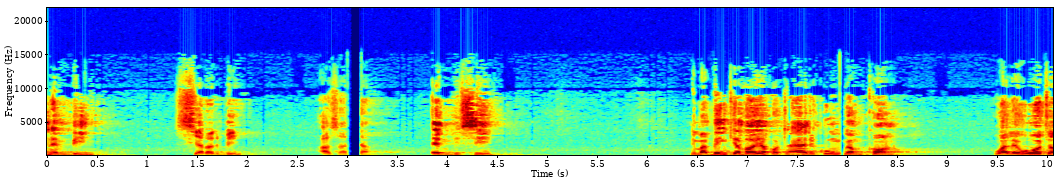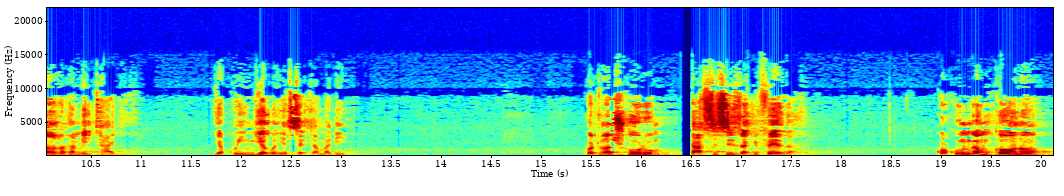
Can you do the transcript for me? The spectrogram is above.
NMB, CRDB, Azania, NBC ni mabenki ambayo yako tayari kuunga mkono wale wote wanaotaka mitaji ya kuingia kwenye sekta ya madini. Kwa tunashukuru taasisi za kifedha kwa kuunga mkono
